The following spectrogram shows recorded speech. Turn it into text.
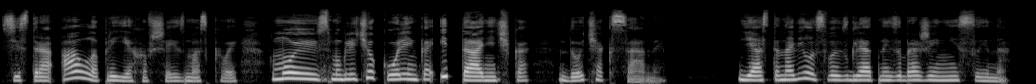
сестра Алла, приехавшая из Москвы, мой смуглячок Коленька и Танечка, дочь Оксаны. Я остановила свой взгляд на изображении сына.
